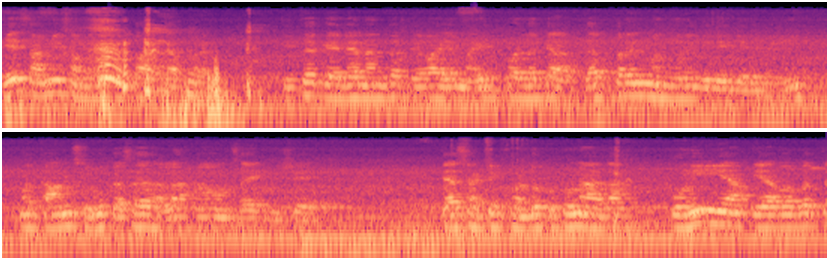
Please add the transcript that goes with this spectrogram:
हेच आम्ही समजत होतो अद्यापर्यंत तिथं गेल्यानंतर जेव्हा हे माहीत पडलं की अद्यापपर्यंत मंजुरी दिली गेली नाही. मग काम सुरू कसं झालं? हा आमचा एक विषय आहे. त्यासाठी फंड कुठून आला? कोणी या याबाबत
